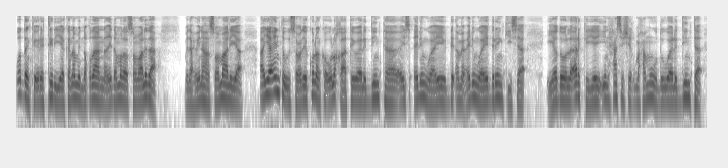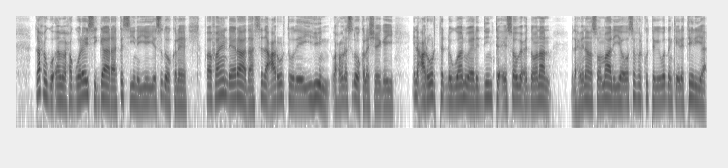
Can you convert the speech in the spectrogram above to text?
waddanka eriteria kana mid noqdaan ciidamada soomaalida. Madaxweynaha soomaaliya ayaa inta uu socday kulanka ula qaatay waalidiinta iscelin waayey ama celin waayey dareenkiisa iyadoo la arkayay in xasan sheekh maxamuud uu waalidiinta kaxug ama xog waraysi gaar ah ka siinayay iyo sidoo kale faahfaahin dheeraad ah sida caruurtooda ay yihiin waxuuna sidoo kale sheegay in carruurta dhowaan waalidiinta ay soo wici doonaan. Madaxweynaha soomaaliya oo safar ku tegay waddanka eriteria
